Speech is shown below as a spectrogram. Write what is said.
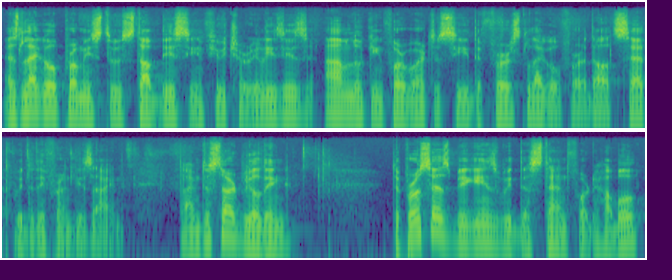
as LEGO promised to stop this in future releases, I'm looking forward to see the first LEGO for Adults set with a different design. Time to start building. The process begins with the stand for the Hubble,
